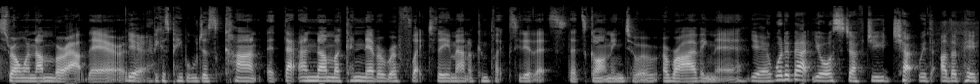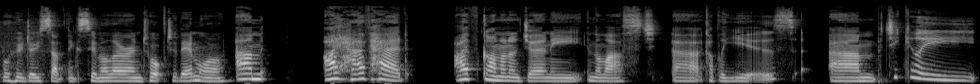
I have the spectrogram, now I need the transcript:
throw a number out there, Yeah. because people just can't. That a number can never reflect the amount of complexity that's that's gone into arriving there. Yeah, what about your stuff? Do you chat with other people who do something similar and talk to them or Um, I have had. I've gone on a journey in the last uh, couple of years, um, particularly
